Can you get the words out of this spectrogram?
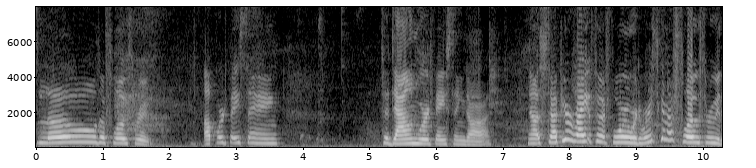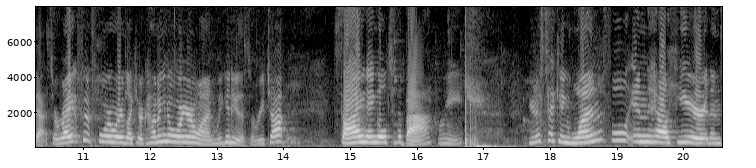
Slow the flow through. Upward facing to downward facing dog. Now step your right foot forward. We're just going to flow through that. So right foot forward like you're coming to warrior one. We can do this. So reach up, side angle to the back, reach. You're just taking one full inhale here, and then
